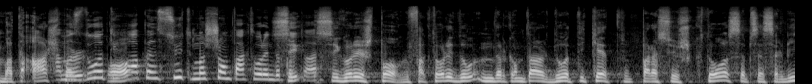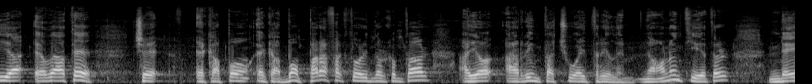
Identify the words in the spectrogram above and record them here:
ma të ashpër... A mos duhet t'i po. hapen sytë më shumë faktorit ndërkombëtar? Sigurisht, po. Faktori ndërkombëtar duhet t'i ketë parasysh këto, sepse Serbia edhe ate që e ka po, e ka bo para faktorit ndërkombëtar, ajo arrin ta quajë trillim. Në anën tjetër, ne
